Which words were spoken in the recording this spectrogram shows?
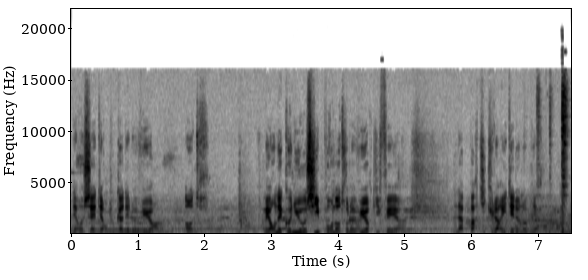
des recettes et en tout cas des levures autres. Mais on est connu aussi pour notre levure qui fait la particularité de nos bières.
